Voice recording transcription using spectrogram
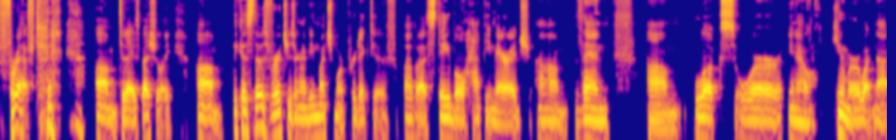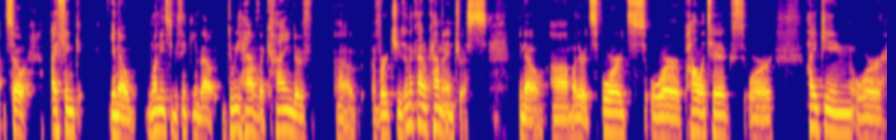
thrift um, today, especially um, because those virtues are going to be much more predictive of a stable, happy marriage um, than um, looks or you know humor or whatnot. So I think you know, one needs to be thinking about do we have the kind of uh, virtues and the kind of common interests, you know, um, whether it's sports or politics or hiking or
